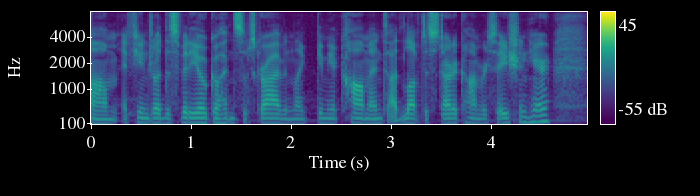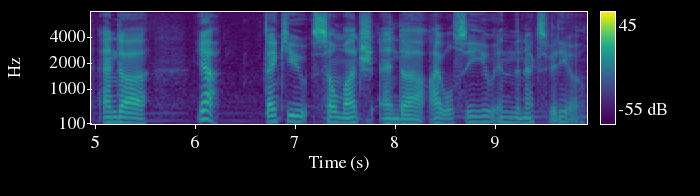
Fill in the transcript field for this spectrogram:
Um, if you enjoyed this video, go ahead and subscribe and like give me a comment. I'd love to start a conversation here. And uh, yeah, thank you so much, and uh, I will see you in the next video.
